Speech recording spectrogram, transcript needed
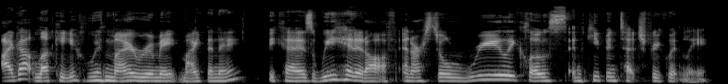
I got lucky with my roommate, Maitane, because we hit it off and are still really close and keep in touch frequently.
